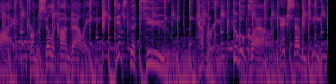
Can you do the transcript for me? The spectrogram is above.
Live from Silicon Valley, it's theCUBE. Covering Google Cloud Next 17.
